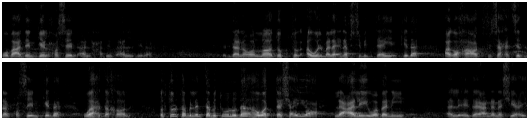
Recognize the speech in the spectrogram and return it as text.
وبعدين جه الحسين قال حبيب قلبي ده ده أنا والله دكتور أول ما ألاقي نفسي متضايق كده أروح أقعد في ساحة سيدنا الحسين كده وأهدى خالص. قلت له طب اللي انت بتقوله ده هو التشيع لعلي وبنيه. قال لي إيه ده يعني أنا شيعي؟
